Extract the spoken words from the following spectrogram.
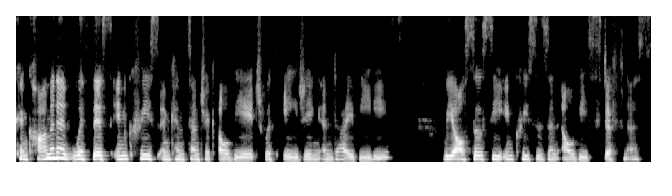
Concomitant with this increase in concentric LVH with aging and diabetes, we also see increases in LV stiffness,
